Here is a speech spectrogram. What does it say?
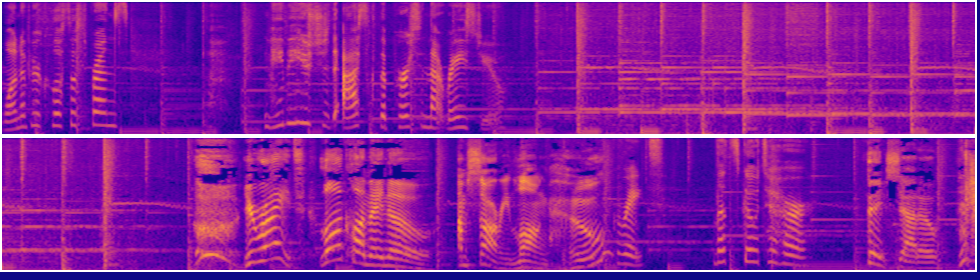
one of your closest friends, Maybe you should ask the person that raised you. You're right! Longclaw may know! I'm sorry, Long who? Great. Let's go to her. Thanks, Shadow.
